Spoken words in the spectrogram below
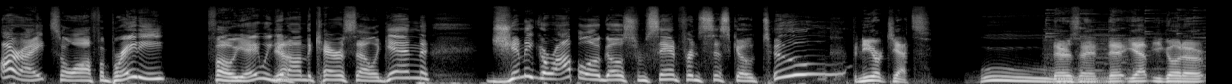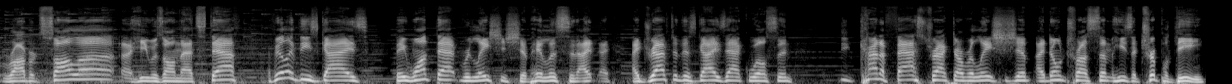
All right, so off of Brady, Fauria, we get Yeah. on the carousel again. Jimmy Garoppolo goes from San Francisco to The New York Jets. Ooh. There's a there, yep. You go to Robert Saleh. Uh, he was on that staff. I feel like these guys they want that relationship. Hey, listen, I I, I drafted this guy Zach Wilson. He kind of fast tracked our relationship. I don't trust him. He's a triple D,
